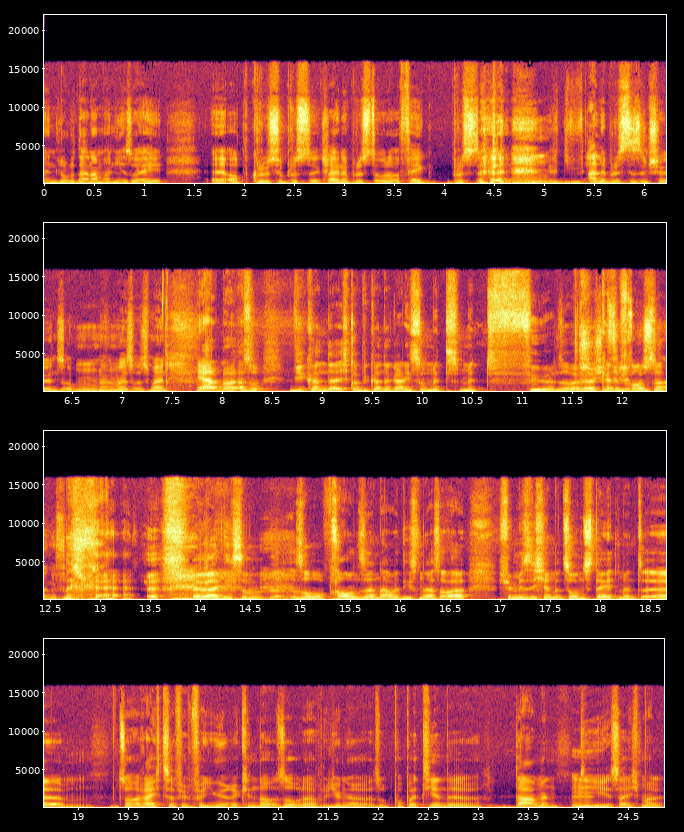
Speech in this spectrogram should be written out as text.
in Loredana-Manier, so, ey, äh, ob größte Brüste, kleine Brüste oder Fake-Brüste, alle Brüste sind schön, so. Ne, weißt du, was ich meine? Ja, also wir können da, ich glaube, wir können da gar nicht so mit, mitfühlen, so, weil wir halt Ich keine Frauen sind. weil wir halt nicht so, so Frauen sind, aber dies und das. Aber ich bin mir sicher, mit so einem Statement, ähm, so erreicht es auf jeden Fall jüngere Kinder oder so oder jüngere, so pubertierende Damen, die, sag ich mal,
